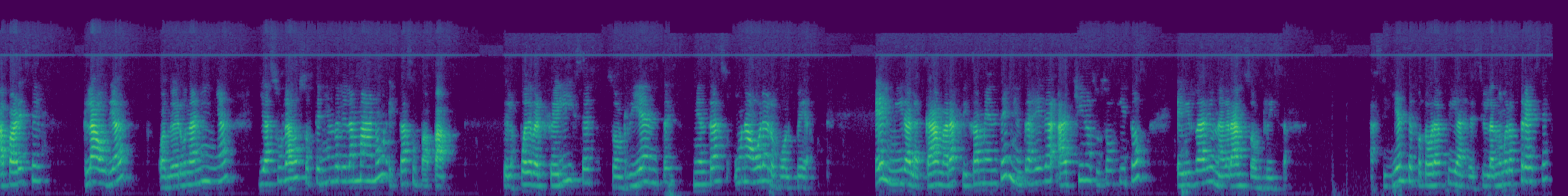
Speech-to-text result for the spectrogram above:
aparece Claudia cuando era una niña y a su lado sosteniéndole la mano está su papá. Se los puede ver felices, sonrientes, mientras una ola los golpea. Él mira la cámara fijamente mientras ella achina sus ojitos e irradia una gran sonrisa. La siguiente fotografía, es decir, la número 13,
